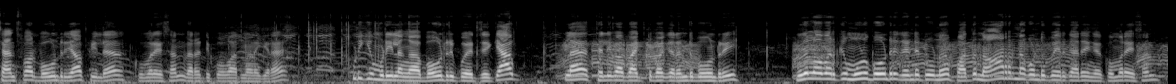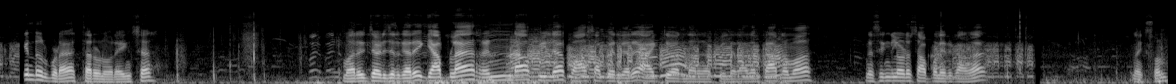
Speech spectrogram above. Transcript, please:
சான்ஸ் ஃபார் பவுண்டரியா ஃபீல்டர் குமரேசன் விரட்டி போவார்னு நினைக்கிறேன். பிடிக்க முடியலங்க பவுண்டரி போயிடுச்சு. கேப்பில் தெளிவாக பேக் டு பேக் ரெண்டு பவுண்டரி முதல் ஓவருக்கு மூணு பவுண்டரி ரெண்டு டூனு பதினாறு ரன்னை கொண்டு போயிருக்காரு எங்கள் குமரேசன். செகண்ட் ஓவர் பட தருண் ஒரு யங்ஸ்டர் மறைச்சு அடிச்சிருக்காரு. கேப்பில் ரெண்டாக ஃபீல்டர் பாஸாக போயிருக்காரு. ஆக்டிவாக இருந்தாங்க ஃபீல்டர் அதன் காரணமாக இங்கே சிங்கிளோட ஸ்டாப் பண்ணியிருக்காங்க. Next one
